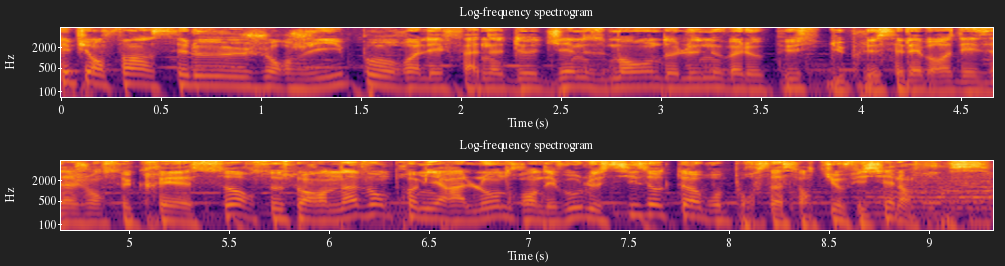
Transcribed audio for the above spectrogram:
Et puis enfin, c'est le jour J pour les fans de James Bond. Le nouvel opus du plus célèbre des agents secrets sort ce soir en avant-première à Londres. Rendez-vous le 6 octobre pour sa sortie officielle en France.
